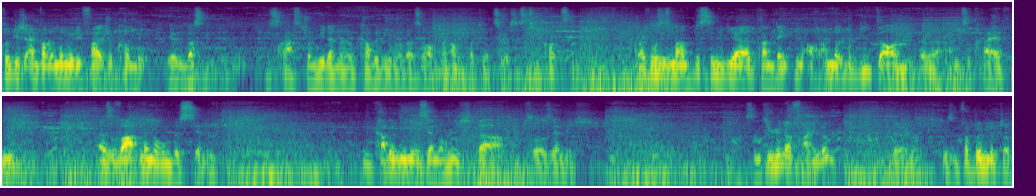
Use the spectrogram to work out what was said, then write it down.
drücke ich einfach immer nur die falsche Combo? Irgendwas, es rast schon wieder eine Krabbelmine oder so auf mein Hauptquartier zu. Es ist zum Kotzen. Aber ich muss jetzt mal ein bisschen wieder dran denken, auch andere Gebiete an, äh, anzugreifen. Also warten wir noch ein bisschen. Die Krabbelmine ist ja noch nicht da. So ist ja nicht. Sind die Hühner Feinde? Nö, ne? Die sind Verbündete.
